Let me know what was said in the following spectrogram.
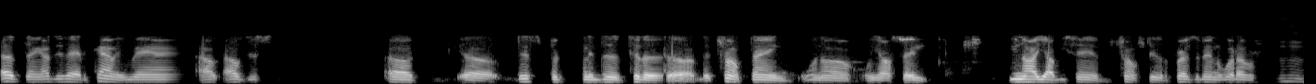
other thing, I just had a comment, man. I, I was just uh uh this pertaining to, to the uh, the Trump thing when uh when y'all say, you know how y'all be saying Trump's still the president or whatever. Mm-hmm.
